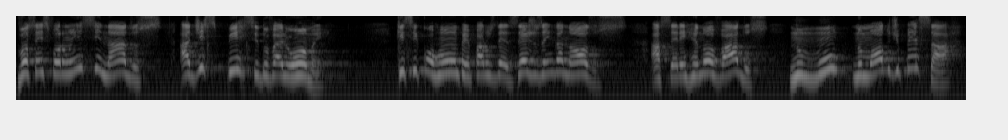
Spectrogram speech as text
vocês foram ensinados a despir-se do velho homem, que se corrompem para os desejos enganosos, a serem renovados no, mundo, no modo de pensar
